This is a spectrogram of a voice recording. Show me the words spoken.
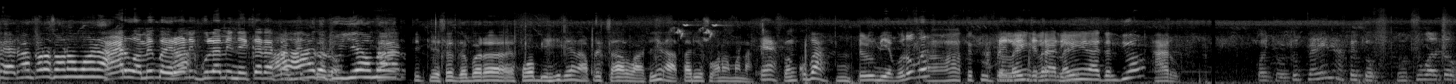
હેડવાન કરો સોનો મોના સારું અમે બૈરોની ગુલામી નહીં કરતા તમે જોઈએ હમણાં. પેસે જબર હો બેહી દે ને આપણે ચાર વાટી આતારી સોના મના એ પંકુબા પેલું બે બરોબર? હા તે તું આપણે જતા રહીએ. આ જલ્દી હો. સારું. કોઈ જોતું જ નહીં ને જોતું.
